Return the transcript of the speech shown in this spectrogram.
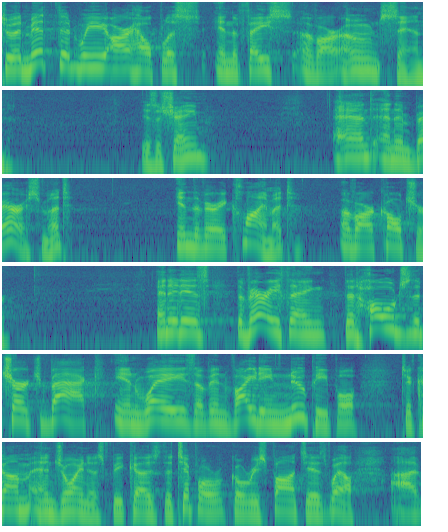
To admit that we are helpless in the face of our own sin is a shame and an embarrassment in the very climate of our culture. And it is the very thing that holds the church back in ways of inviting new people to come and join us because the typical response is, well, I,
